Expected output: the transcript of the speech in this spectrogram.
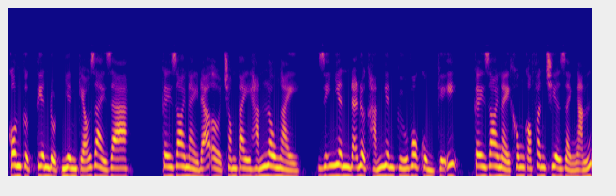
côn cực tiên đột nhiên kéo dài ra. Cây roi này đã ở trong tay hắn lâu ngày, dĩ nhiên đã được hắn nghiên cứu vô cùng kỹ, cây roi này không có phân chia dài ngắn,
